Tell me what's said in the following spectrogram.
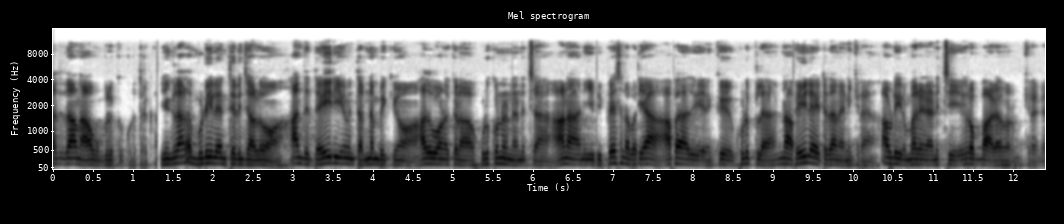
அதுதான் நான் உங்களுக்கு கொடுத்துருக்கேன். எங்களால் முடியலன்னு தெரிஞ்சாலும் அந்த தைரியம் தன்னம்பிக்கையும் அது உனக்கு நான் கொடுக்கணும்னு நினச்சேன். ஆனால் நீ இப்படி பேசின பார்த்தியா அப்போ அது எனக்கு கொடுக்கல. நான் ஃபெயில் ஆகிட்டு தான் நினைக்கிறேன். அப்படிங்கிற மாதிரி நினச்சி ரொம்ப அழ ஆரம்பிக்கிறாங்க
